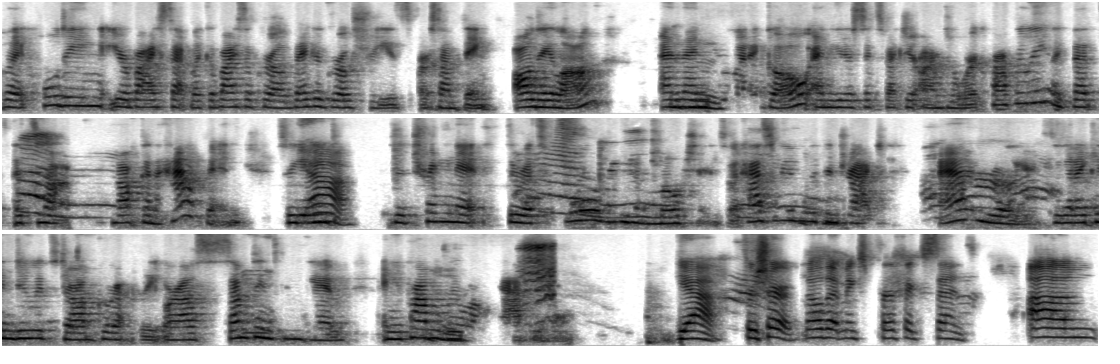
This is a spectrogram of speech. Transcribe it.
like holding your bicep, like a bicep curl, a bag of groceries or something all day long, and mm-hmm. then you let it go and you just expect your arm to work properly, like that, it's not not going to happen. So you yeah. To train it through its full range of motion. So it has to be able to contract and release so that I can do its job correctly, or else something's going to give, and you probably mm-hmm. won't be happy. Yeah, for sure. No, that makes perfect sense. Um,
